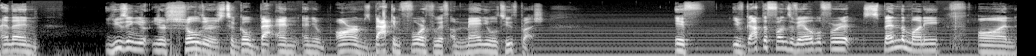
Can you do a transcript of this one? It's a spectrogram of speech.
and then using your, your shoulders to go back and, and your arms back and forth with a manual toothbrush? If you've got the funds available for it, spend the money on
